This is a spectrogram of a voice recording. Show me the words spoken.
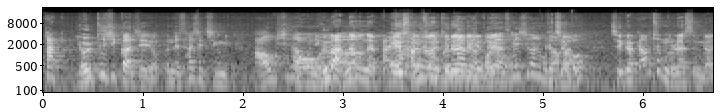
딱 12시까지예요 근데 사실 지금 9시다 어, 보니까 얼마 안 남았네. 빨리 네, 설명을 드려야 되겠네요. 거의 한 3시간 정도 그쵸? 남아요 제가 깜짝 놀랐습니다.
